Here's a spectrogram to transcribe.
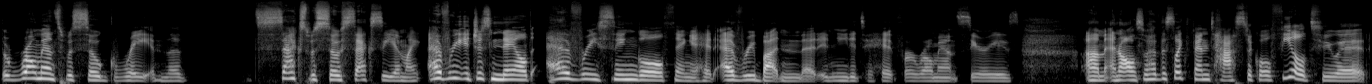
the romance was so great and the sex was so sexy and like every it just nailed every single thing. It hit every button that it needed to hit for a romance series. Um, and also had this like fantastical feel to it.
